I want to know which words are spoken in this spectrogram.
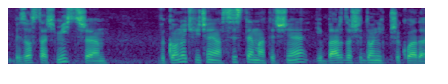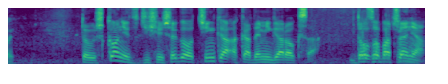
By zostać mistrzem, wykonuj ćwiczenia systematycznie i bardzo się do nich przykładaj. To już koniec dzisiejszego odcinka Akademii Garoksa. Do, zobaczenia.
